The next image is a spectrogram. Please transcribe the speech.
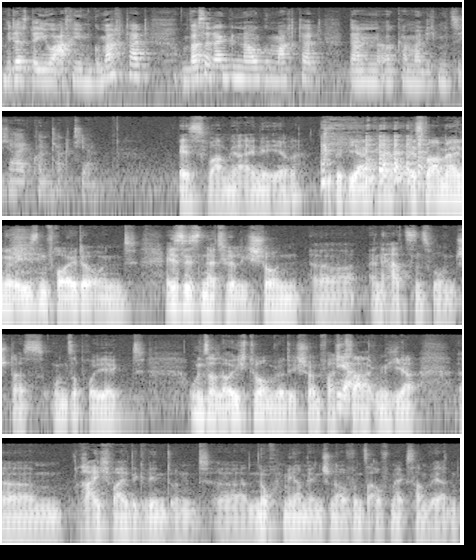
wie das der Joachim gemacht hat und was er da genau gemacht hat, dann äh, kann man dich mit Sicherheit kontaktieren. Es war mir eine Ehre, liebe Bianca. es war mir eine Riesenfreude und es ist natürlich schon äh, ein Herzenswunsch, dass unser Projekt, unser Leuchtturm, würde ich schon fast ja. sagen, hier ähm, Reichweite gewinnt und äh, noch mehr Menschen auf uns aufmerksam werden.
